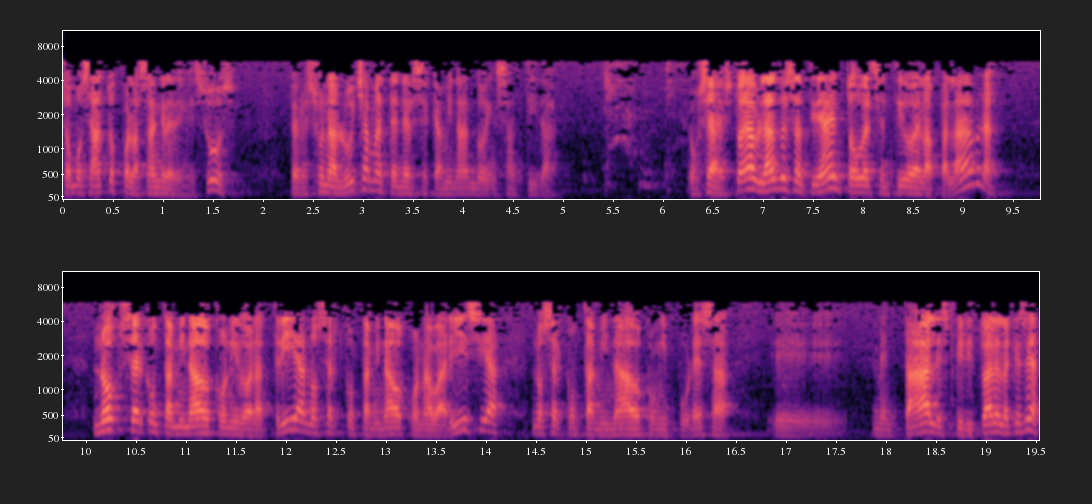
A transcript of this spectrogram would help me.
Somos santos por la sangre de Jesús, pero es una lucha mantenerse caminando en santidad. O sea, estoy hablando de santidad en todo el sentido de la palabra. No ser contaminado con idolatría, no ser contaminado con avaricia, no ser contaminado con impureza eh, mental, espiritual, la que sea.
